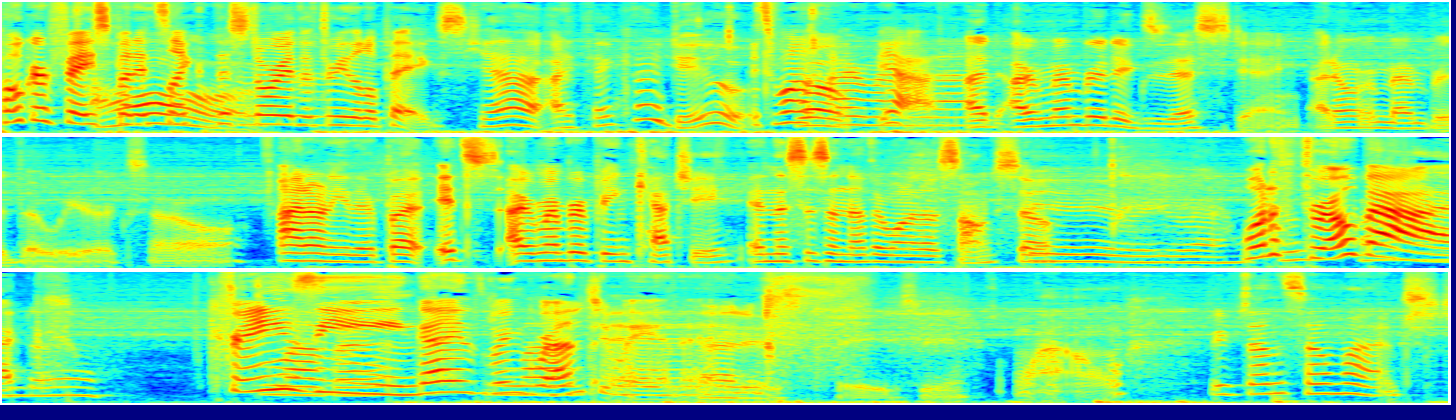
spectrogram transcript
Poker Face, but it's like Oh. the story of the three little pigs. Yeah, I think I do. It's one. Well, I remember yeah, that. I, I remember it existing. I don't remember the lyrics at all. I don't either, but it's. I remember it being catchy, and this is another one of those songs. So what a throwback! crazy guys, bring Love grunge away in it. it. That is crazy. Wow. We've done so much.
